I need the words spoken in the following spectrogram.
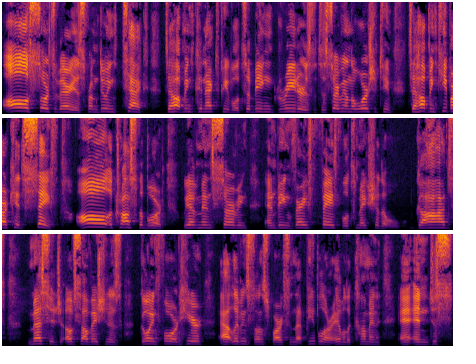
all sorts of areas from doing tech to helping connect people to being greeters to serving on the worship team to helping keep our kids safe all across the board we have men serving and being very faithful to make sure that god's message of salvation is going forward here at Living Stones sparks and that people are able to come in and, and just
